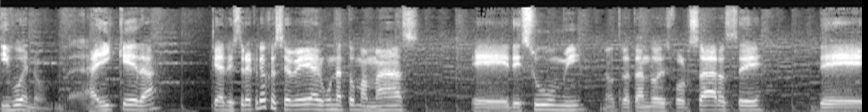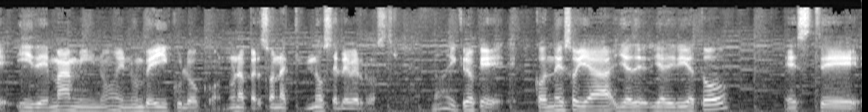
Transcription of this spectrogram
y bueno, ahí queda, queda la historia. Creo que se ve alguna toma más eh, de Sumi, ¿no? Tratando de esforzarse, de, y de Mami, ¿no? En un vehículo con una persona que no se le ve el rostro, ¿no? Y creo que con eso ya, ya, ya diría todo. Este,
